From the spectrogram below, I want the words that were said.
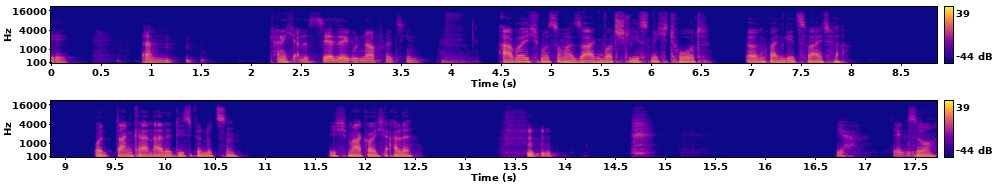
Die, ähm, kann ich alles sehr, sehr gut nachvollziehen. Aber ich muss nochmal sagen, Watchly ist nicht tot. Irgendwann geht's weiter. Und danke an alle, die es benutzen. Ich mag euch alle. ja, sehr gut. So,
